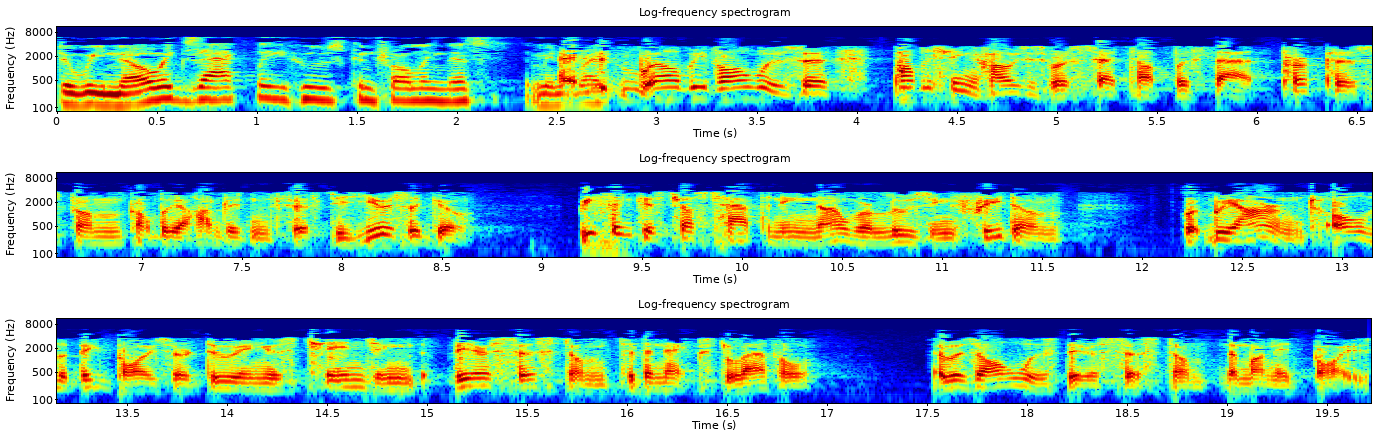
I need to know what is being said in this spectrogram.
Do we know exactly who's controlling this? I mean, right? Uh, well, we've always uh, publishing houses were set up with that purpose from probably 150 years ago. We think it's just happening now. We're losing freedom. But we aren't. All the big boys are doing is changing their system to the next level. It was always their system, the moneyed boys.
